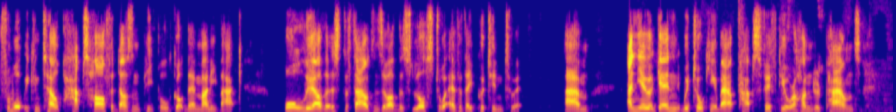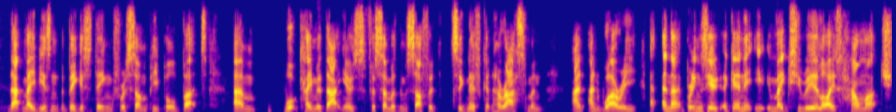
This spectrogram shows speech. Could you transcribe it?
from what we can tell, perhaps half a dozen people got their money back. All the others, the thousands of others, lost whatever they put into it. Um, and you know, again, we're talking about perhaps fifty or hundred pounds that maybe isn't the biggest thing for some people, but um, what came of that, you know, for some of them suffered significant harassment and, and worry. And that brings you, again, it, it makes you realize how much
